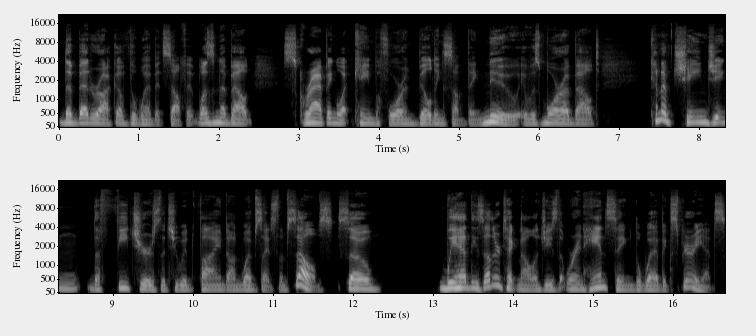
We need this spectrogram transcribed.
the bedrock of the web itself. It wasn't about scrapping what came before and building something new. It was more about kind of changing the features that you would find on websites themselves. So we had these other technologies that were enhancing the web experience.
